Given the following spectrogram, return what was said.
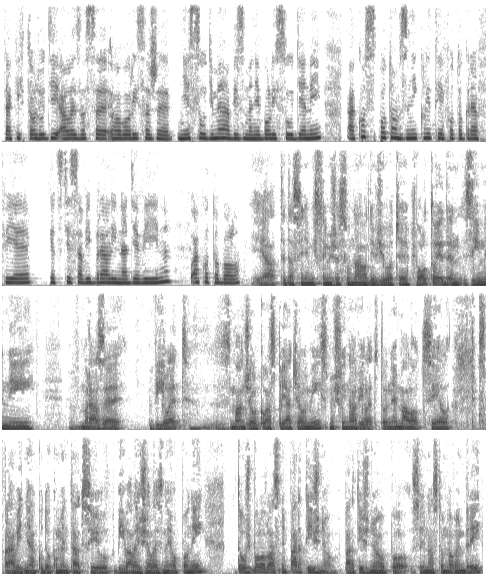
takýchto ľudí, ale zase hovorí sa, že nesúďme, aby sme neboli súdení. Ako potom vznikli tie fotografie, keď ste sa vybrali na Devín? Ako to bolo? Ja teda si nemyslím, že sú náhody v živote. Bol to jeden zimný v mraze výlet s manželkou a s priateľmi. Sme šli na výlet. To nemalo cieľ spraviť nejakú dokumentáciu bývalej železnej opony. To už bolo vlastne pár týždňov. Pár týždňov po 17. novembri.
